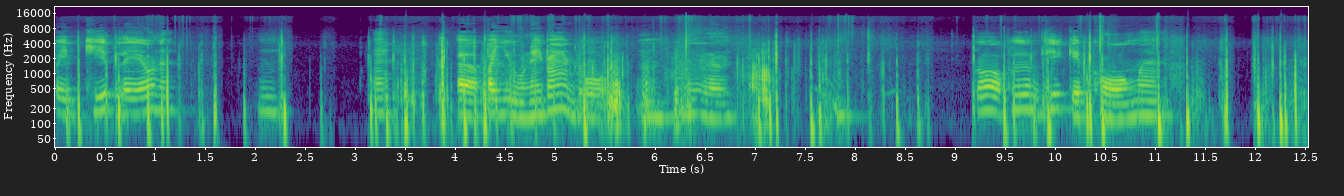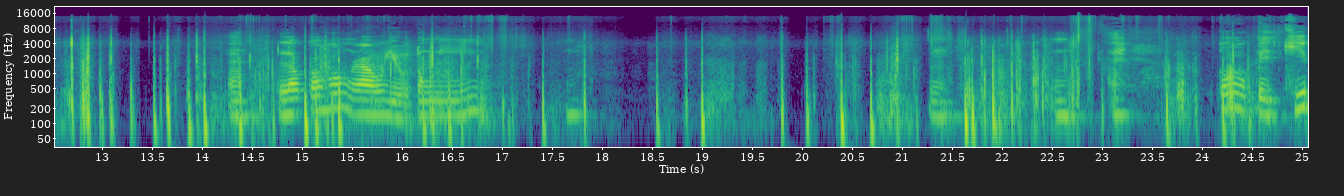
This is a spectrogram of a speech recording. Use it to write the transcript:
ปิดคลิปแล้วนะ อืม อะ เออไปอยู่ในบ้านโกอืมนี่ เลย ก็เพิ่มที่เก็บของมาอะแล้วก็ห้องเราอยู่ตรงนี้นี่ก็ปิดคลิป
